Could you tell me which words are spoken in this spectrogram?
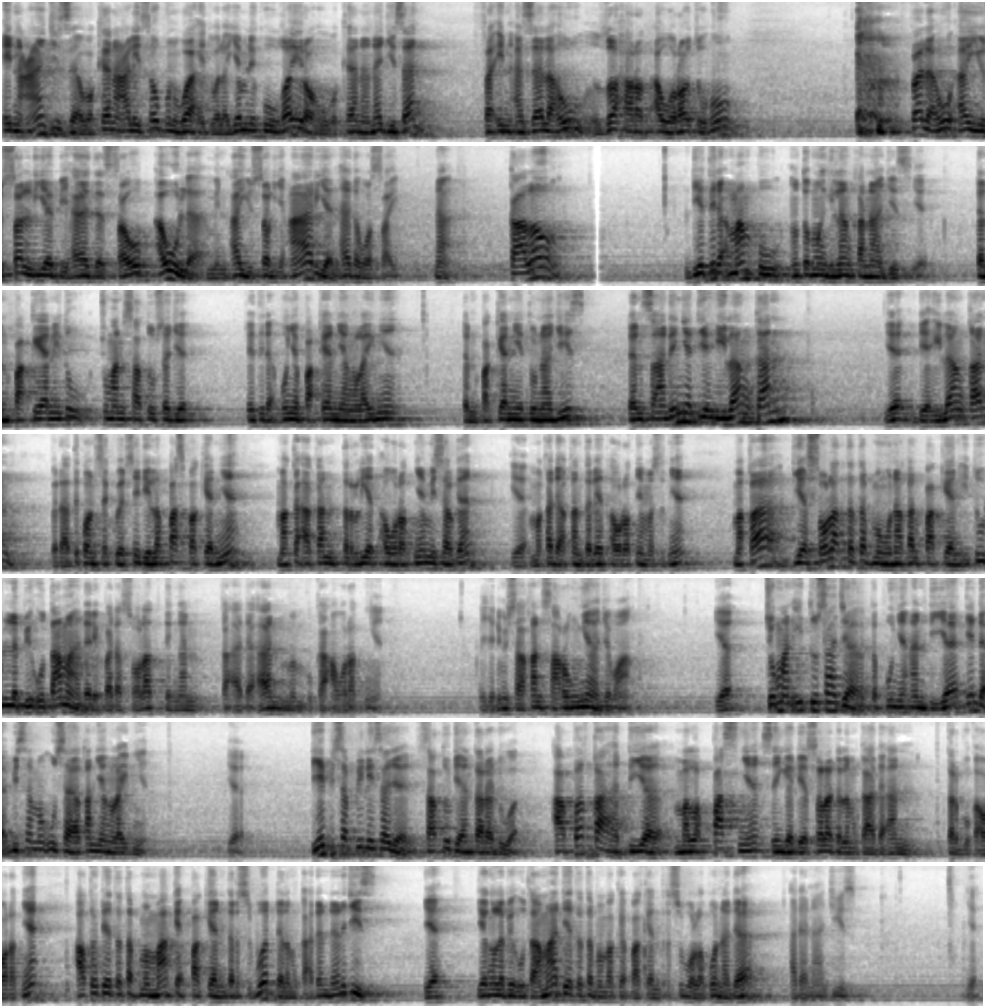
in ajiza wa kana ali thawbun wahid wa la yamliku ghayrahu wa kana najisan fa in azalahu zaharat awratuhu falahu an yusalli bi hadha thawb aula min an yusalli ariyan hadha wasai nah kalau dia tidak mampu untuk menghilangkan najis ya dan pakaian itu cuma satu saja. Dia tidak punya pakaian yang lainnya. Dan pakaiannya itu najis. Dan seandainya dia hilangkan ya dia hilangkan berarti konsekuensinya dilepas pakaiannya maka akan terlihat auratnya misalkan ya maka tidak akan terlihat auratnya maksudnya. Maka dia sholat tetap menggunakan pakaian itu lebih utama daripada sholat dengan keadaan membuka auratnya. Ya, jadi misalkan sarungnya jemaah ya cuman itu saja kepunyaan dia dia tidak bisa mengusahakan yang lainnya. Ya. Dia bisa pilih saja satu di antara dua. Apakah dia melepasnya sehingga dia sholat dalam keadaan terbuka auratnya atau dia tetap memakai pakaian tersebut dalam keadaan najis? Ya. Yang lebih utama dia tetap memakai pakaian tersebut walaupun ada ada najis. Ya.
